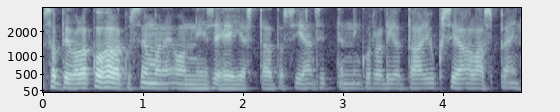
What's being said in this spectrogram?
sopivalla kohdalla, kun semmoinen on, niin se heijastaa tosiaan sitten niin kuin radiotaajuuksia alaspäin.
